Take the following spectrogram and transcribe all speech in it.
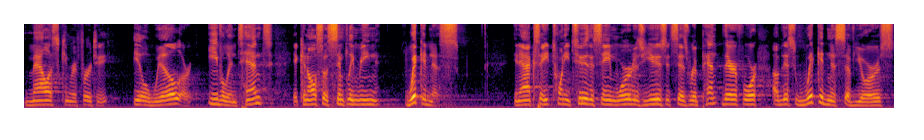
Malice can refer to ill will or evil intent. It can also simply mean wickedness. In Acts 8:22 the same word is used. It says repent therefore of this wickedness of yours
